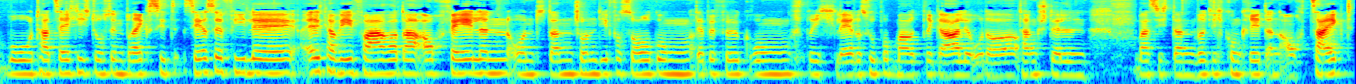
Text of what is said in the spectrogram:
wo tatsächlich durch den Brexit sehr, sehr viele Lkw-Fahrer da auch fehlen und dann schon die Versorgung der Bevölkerung, sprich leere Supermarktregale oder Tankstellen, was sich dann wirklich konkret dann auch zeigt,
